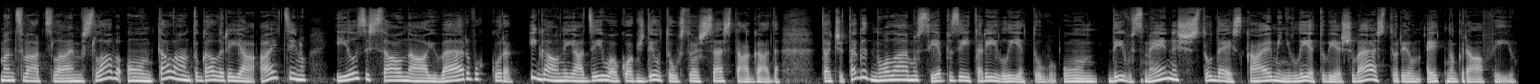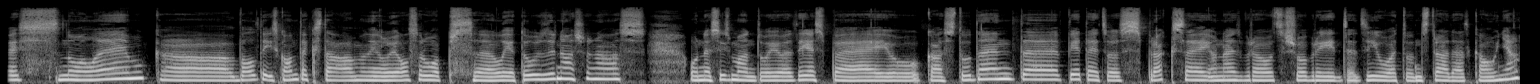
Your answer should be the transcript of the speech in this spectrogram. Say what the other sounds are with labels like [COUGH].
Mans vārds Laima Slava un talantu galerijā aicinu Ilzi Salnāju vērvu, kura Igaunijā dzīvo kopš 2006. gada, taču tagad nolēmusi iepazīt arī Lietuvu un divus mēnešus studējis kaimiņu lietuviešu vēsturi un etnogrāfiju. Es nolēmu, ka Baltijas kontekstā man ir liels rops eh, Lietuvas zināšanās, un es izmantojot iespēju kā studente pieteicos praksē un aizbraucu šobrīd dzīvot un strādāt strādāt Kaunijā,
